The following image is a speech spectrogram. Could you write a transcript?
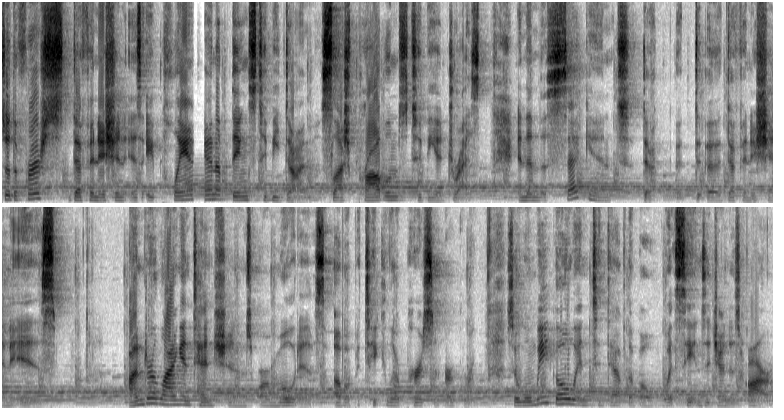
So the first definition is a plan of things to be done slash problems to be addressed, and then the second de- de- uh, definition is underlying intentions or motives of a particular person or group. So when we go into depth about what Satan's agendas are,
